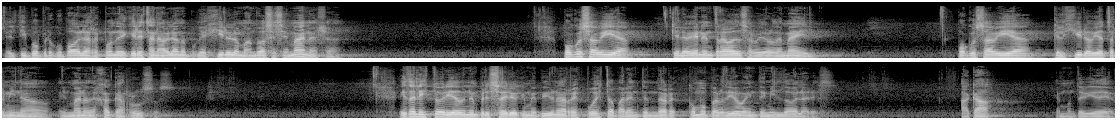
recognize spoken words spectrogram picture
El tipo preocupado le responde de qué le están hablando porque el giro lo mandó hace semanas ya. Poco sabía que le habían entrado al servidor de mail. Poco sabía que el giro había terminado en manos de hackers rusos. Esta es la historia de un empresario que me pidió una respuesta para entender cómo perdió 20 mil dólares. Acá, en Montevideo.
